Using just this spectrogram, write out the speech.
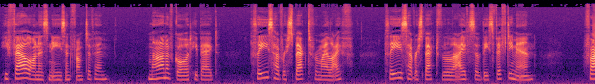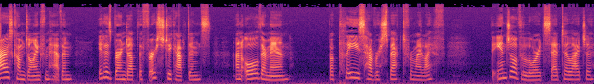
He fell on his knees in front of him. Man of God, he begged, please have respect for my life. Please have respect for the lives of these fifty men. Fire has come down from heaven. It has burned up the first two captains and all their men. But please have respect for my life. The angel of the Lord said to Elijah,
